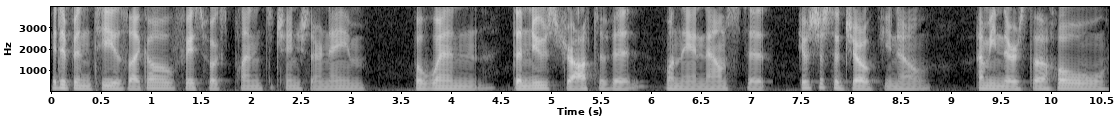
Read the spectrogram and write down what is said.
it had been teased like, oh, Facebook's planning to change their name. But when the news dropped of it, when they announced it, it was just a joke, you know? I mean, there's the whole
